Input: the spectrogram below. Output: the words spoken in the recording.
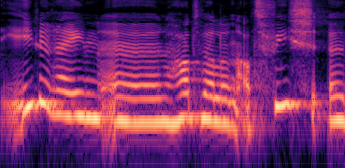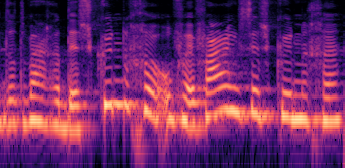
iedereen uh, had wel een advies. Uh, dat waren deskundigen of ervaringsdeskundigen.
